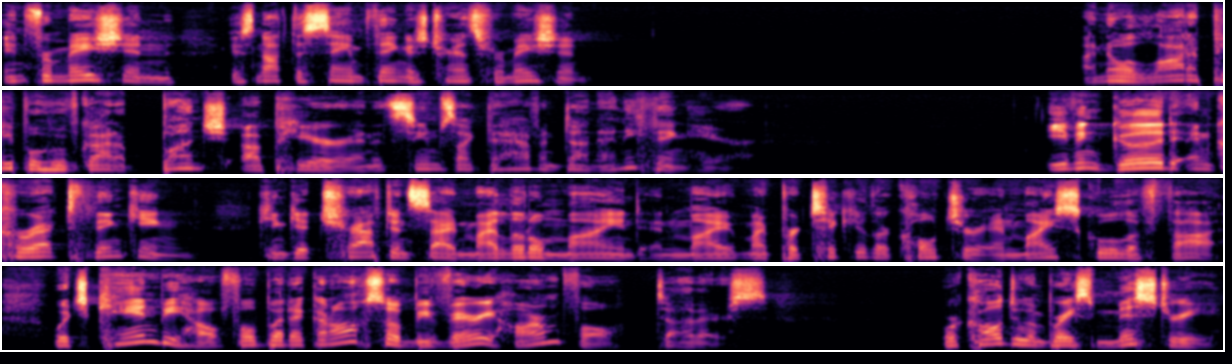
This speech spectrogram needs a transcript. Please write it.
Information is not the same thing as transformation. I know a lot of people who've got a bunch up here, and it seems like they haven't done anything here. Even good and correct thinking can get trapped inside my little mind and my, my particular culture and my school of thought, which can be helpful, but it can also be very harmful to others. We're called to embrace mystery,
